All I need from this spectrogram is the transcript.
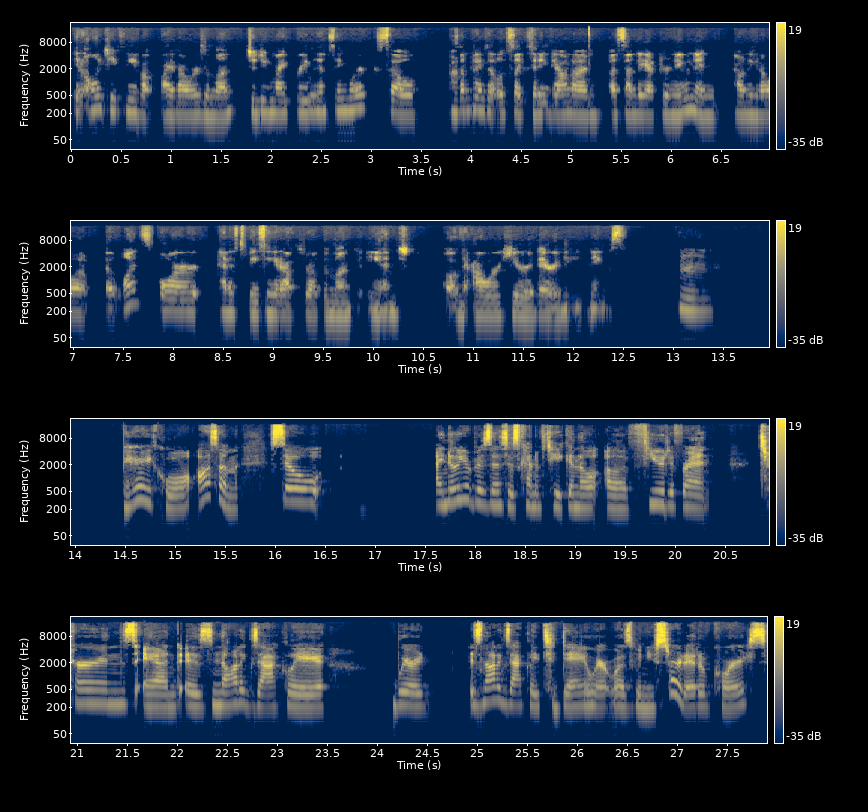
it only takes me about five hours a month to do my freelancing work. So sometimes it looks like sitting down on a Sunday afternoon and pounding it all at once, or kind of spacing it out throughout the month and an hour here or there in the evenings. Hmm. Very cool. Awesome. So I know your business has kind of taken a, a few different turns and is not exactly where is not exactly today where it was when you started, of course.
